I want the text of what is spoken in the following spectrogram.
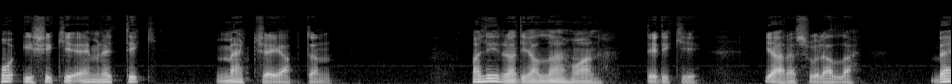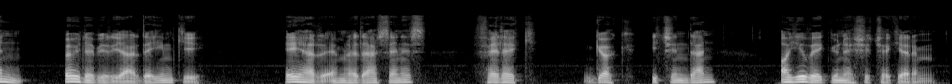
o işi ki emrettik, mertçe yaptın. Ali radıyallahu an dedi ki: Ya Resulallah, ben öyle bir yerdeyim ki eğer emrederseniz felek, gök içinden ayı ve güneşi çekerim.''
